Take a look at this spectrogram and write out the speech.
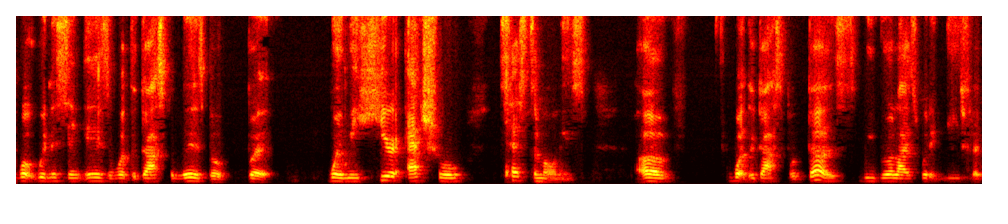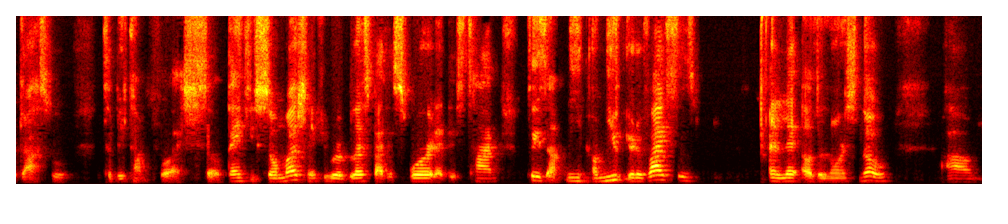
what witnessing is and what the gospel is, but but when we hear actual testimonies of what the gospel does, we realize what it means for the gospel to become flesh. So thank you so much. And if you were blessed by this word at this time, please unmute, your devices and let Elder Lawrence know um,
